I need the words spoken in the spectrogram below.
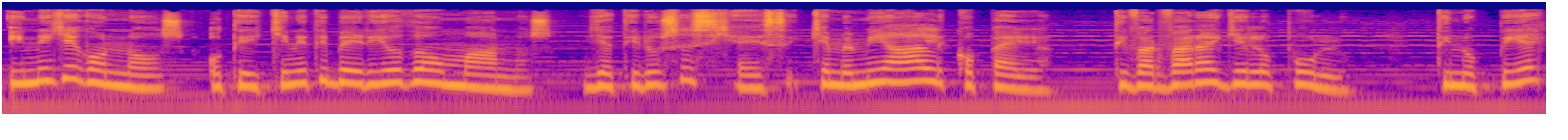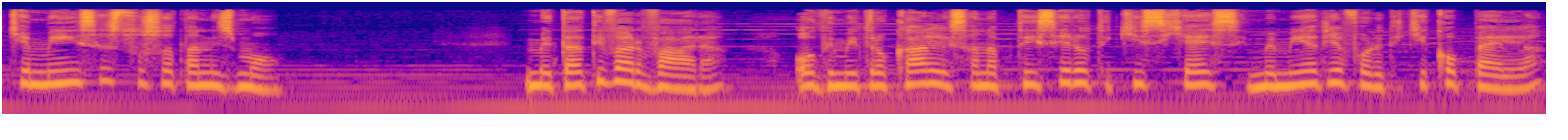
Είναι γεγονός ότι εκείνη την περίοδο ο Μάνος διατηρούσε σχέση και με μία άλλη κοπέλα, τη Βαρβάρα Αγγελοπούλου, την οποία και μίλησε στο σατανισμό. Μετά τη Βαρβάρα, ο Δημητροκάλης αναπτύσσει ερωτική σχέση με μία διαφορετική κοπέλα,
